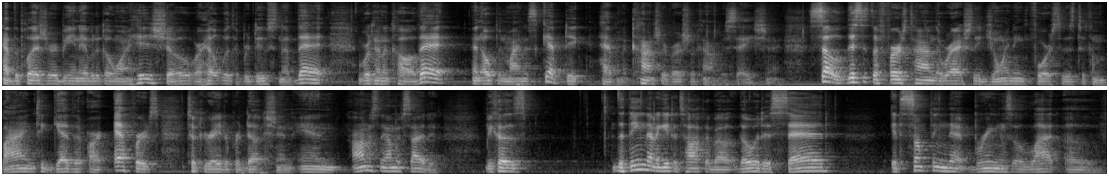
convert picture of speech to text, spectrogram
have the pleasure of being able to go on his show or help with the producing of that, we're going to call that an open minded skeptic having a controversial conversation. So, this is the first time that we're actually joining forces to combine together our efforts to create a production. And honestly, I'm excited because the thing that I get to talk about, though it is sad, it's something that brings a lot of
